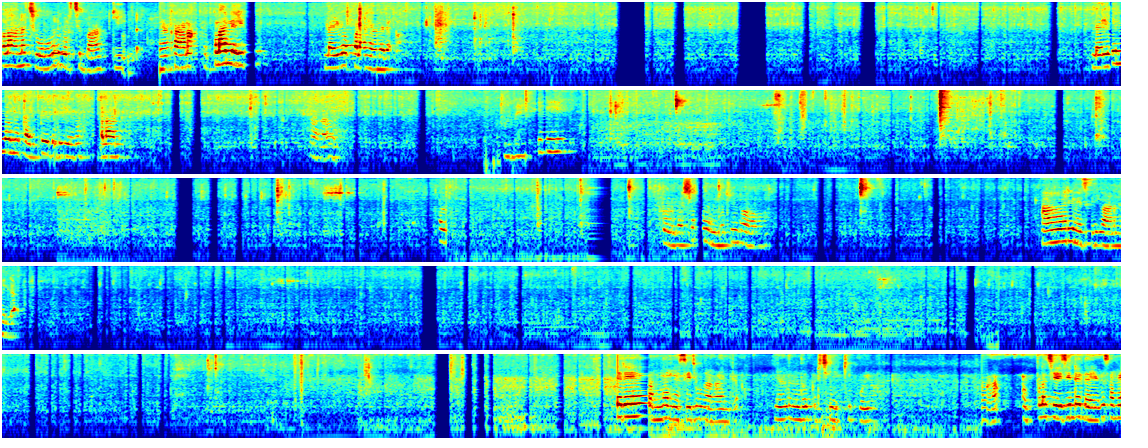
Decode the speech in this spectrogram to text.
അപ്പോഴാണ് ചോറ് കുറച്ച് ബാക്കിയുണ്ട്. ഞാൻ കാണാം. എപ്പോഴാണ് ലൈവ് ലൈവ് എപ്പോഴാണ് ഞാൻ വരാം. ലൈവിൽ നിന്ന് ടൈപ്പ് ചെയ്തിട്ട് ചെയ്യണം. എപ്പോഴാണ് അതാണ് വിഷമം വന്നിട്ടുണ്ടോ ആരും മെസ്സേജ് കാണുന്നില്ല. വരെ വന്ന മെസ്സേജ് കാണാനില്ല. ഞാൻ എന്തോ പിടിച്ച് ഞെക്കിപ്പോയോ. കാണാം. അപ്പോഴാണ് ചേച്ചീന്റെ ലൈവ് സമയം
